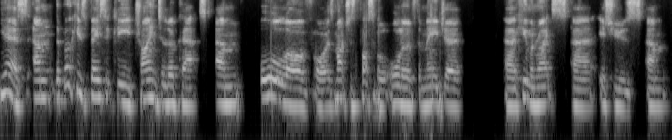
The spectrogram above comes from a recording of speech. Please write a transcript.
Yes, um, the book is basically trying to look at um, all of, or as much as possible, all of the major uh, human rights uh, issues um,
